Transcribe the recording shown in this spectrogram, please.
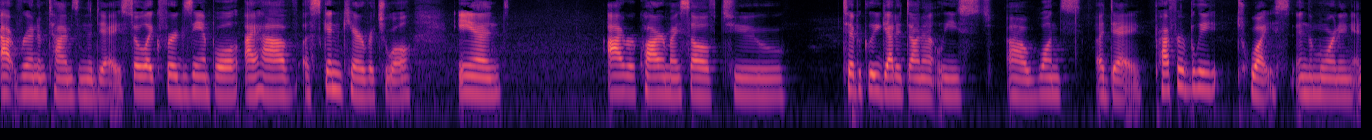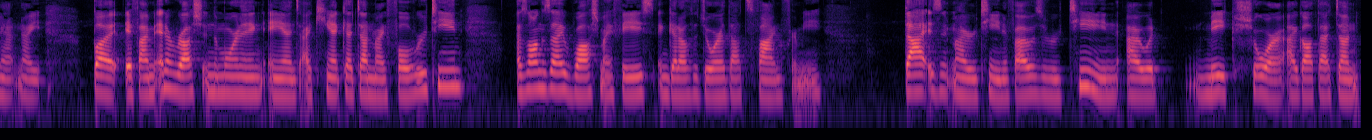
at random times in the day. So, like for example, I have a skincare ritual, and I require myself to typically get it done at least uh, once a day, preferably twice in the morning and at night. But if I'm in a rush in the morning and I can't get done my full routine, as long as I wash my face and get out the door, that's fine for me. That isn't my routine. If I was a routine, I would make sure I got that done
